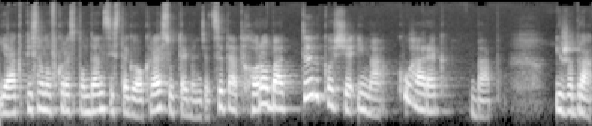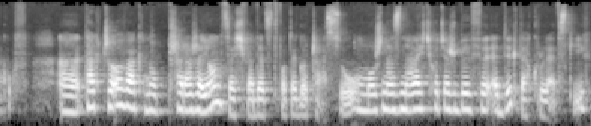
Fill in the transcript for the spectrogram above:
Jak pisano w korespondencji z tego okresu, tutaj będzie cytat: choroba tylko się ima kucharek, bab i żebraków. E, tak czy owak, no, przerażające świadectwo tego czasu można znaleźć chociażby w edyktach królewskich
